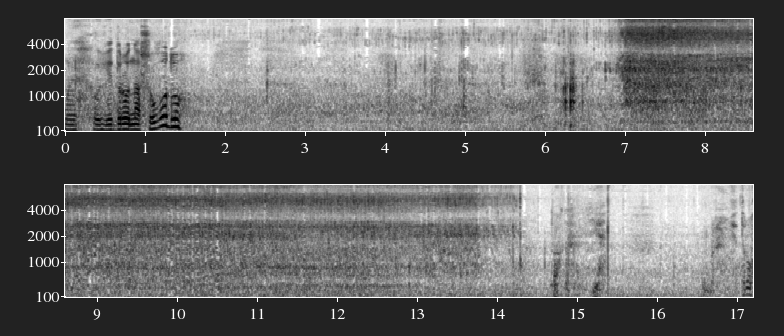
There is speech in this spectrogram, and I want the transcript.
ми у відро нашу воду. Так, є. Беремо відро.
